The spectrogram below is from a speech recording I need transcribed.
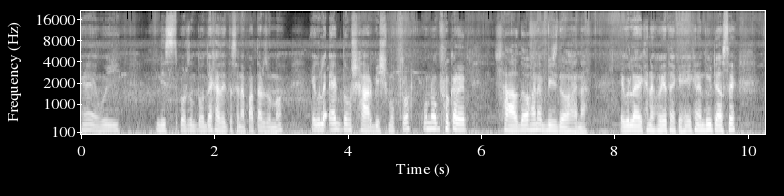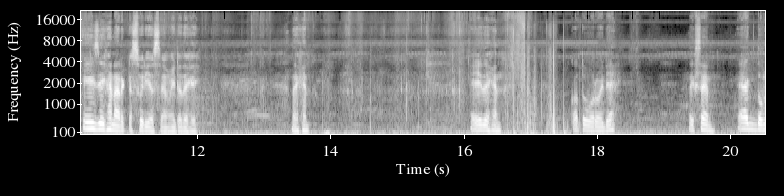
হ্যাঁ ওই নিচ পর্যন্ত দেখা যাইতেছে না পাতার জন্য। এগুলো একদম সার বিষ মুক্ত কোনো প্রকারের সার দেওয়া হয় না বিষ দেওয়া হয় না। এগুলা এখানে হয়ে থাকে। এখানে দুইটা আছে। এই যে এখানে আরেকটা সরি আছে আমি এটা দেখাই দেখেন। এই দেখেন কত বড় এটা। দেখছেন? একদম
